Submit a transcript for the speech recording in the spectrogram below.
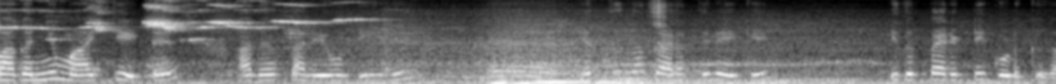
വകഞ്ഞ് മാറ്റിയിട്ട് അത് തലയോട്ടിയിൽ തരത്തിലേക്ക് ഇത് പുരട്ടി കൊടുക്കുക.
